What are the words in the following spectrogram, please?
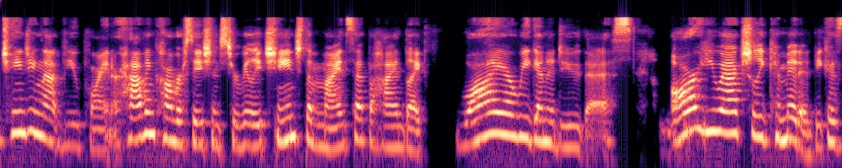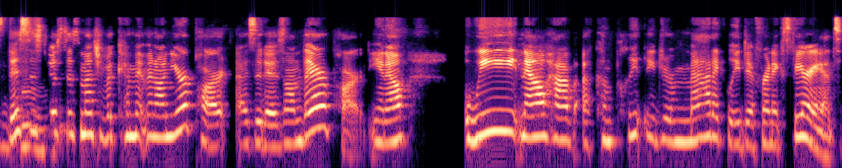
changing that viewpoint or having conversations to really change the mindset behind, like, why are we going to do this? Are you actually committed? Because this is just as much of a commitment on your part as it is on their part, you know? We now have a completely dramatically different experience.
